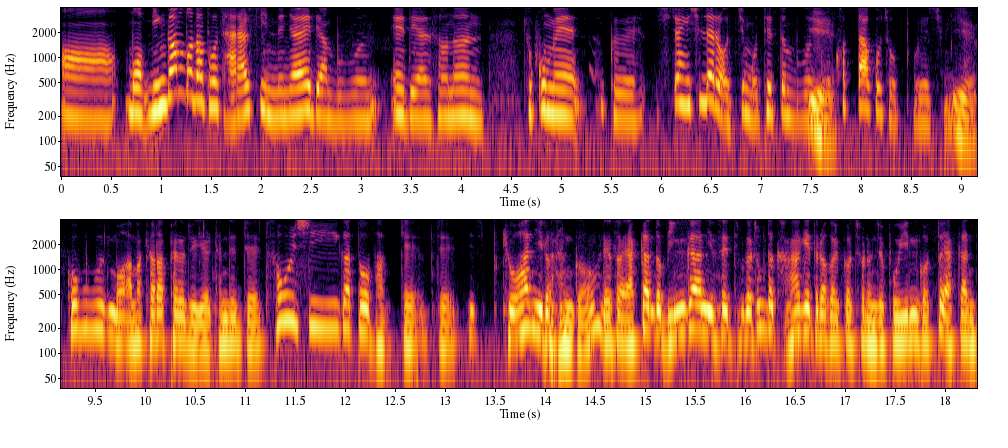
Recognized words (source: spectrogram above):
어, 뭐, 민간보다 더 잘할 수 있느냐에 대한 부분에 대해서는 조금의 그 시장의 신뢰를 얻지 못했던 부분이 예. 컸다고 저 보여집니다. 예, 그 부분 뭐 아마 결합해가지고 얘기할 텐데 이제 서울시가 또 밖에 이제 교환이 일어난 거 그래서 약간 더 민간 인센티브가 좀 더 강하게 들어갈 것처럼 이제 보이는 것도 약간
